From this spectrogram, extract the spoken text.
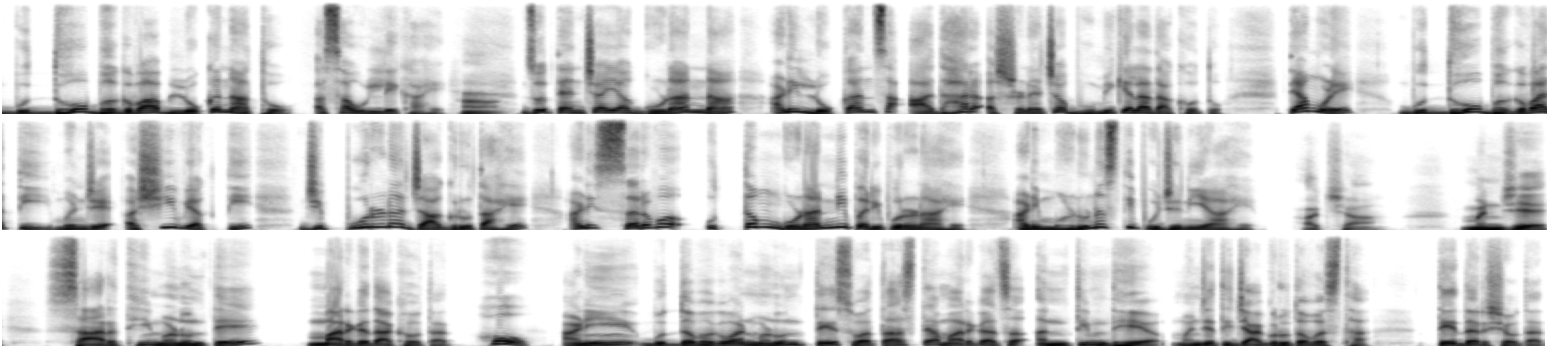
बुद्धो भगवा लोकनाथो असा उल्लेख आहे. जो त्यांच्या या गुणांना आणि लोकांचा आधार असण्याच्या भूमिकेला दाखवतो. त्यामुळे बुद्धो भगवाती म्हणजे अशी व्यक्ती जी पूर्ण जागृत आहे आणि सर्व उत्तम गुणांनी परिपूर्ण आहे आणि म्हणूनच ती पूजनीय आहे. अच्छा. म्हणजे सारथी म्हणून ते मार्ग दाखवतात. हो. आणि बुद्ध भगवान म्हणून ते स्वतःच त्या मार्गाचं अंतिम ध्येय म्हणजे ती जागृत अवस्था ते दर्शवतात.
